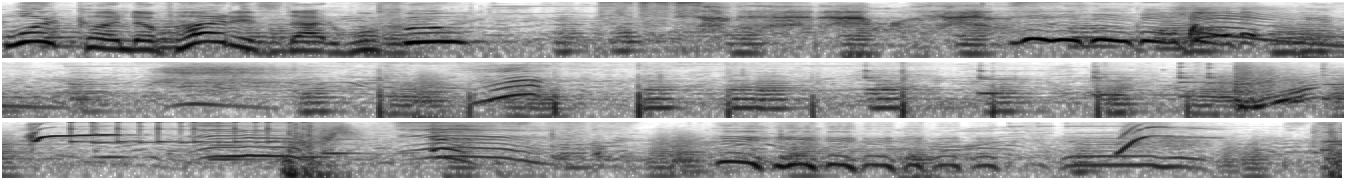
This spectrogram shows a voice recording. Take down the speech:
What kind of hat is that, Wolfoo? Hmm.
